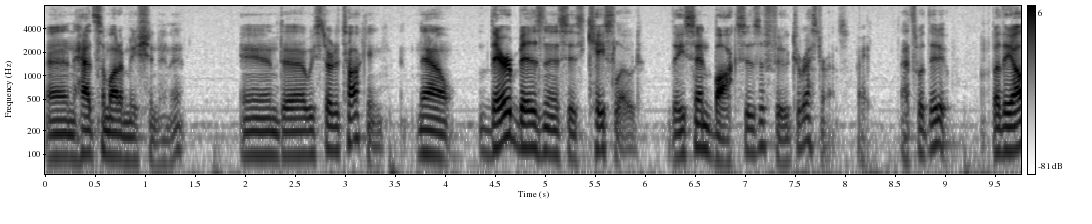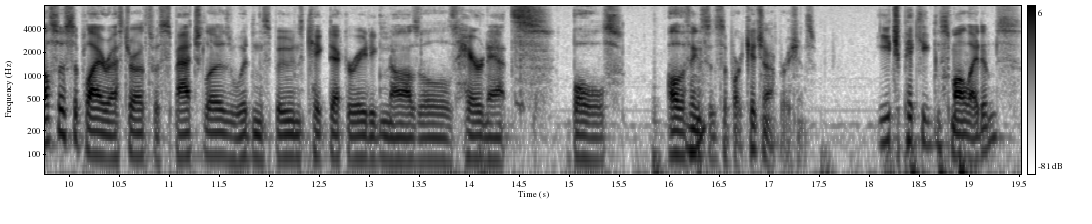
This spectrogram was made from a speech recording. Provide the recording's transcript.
and had some automation in it, and uh, we started talking. Now, their business is caseload. They send boxes of food to restaurants. Right. That's what they do. But they also supply restaurants with spatulas, wooden spoons, cake decorating nozzles, hair nets, bowls all the things mm-hmm. that support kitchen operations. Each picking small items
